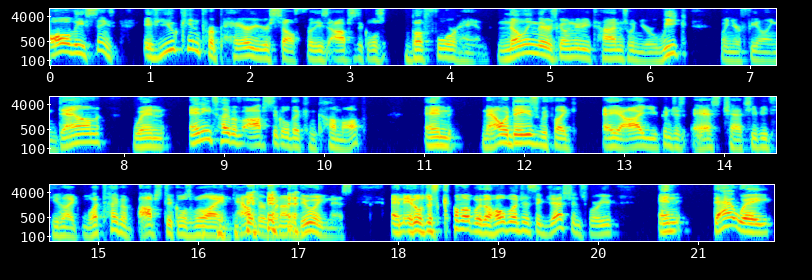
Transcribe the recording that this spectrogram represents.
all these things. If you can prepare yourself for these obstacles beforehand, knowing there's going to be times when you're weak, when you're feeling down, when any type of obstacle that can come up. And nowadays with like AI, you can just ask ChatGPT, like, what type of obstacles will I encounter when I'm doing this? And it'll just come up with a whole bunch of suggestions for you. And that way,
